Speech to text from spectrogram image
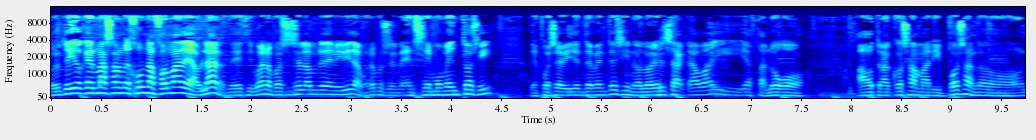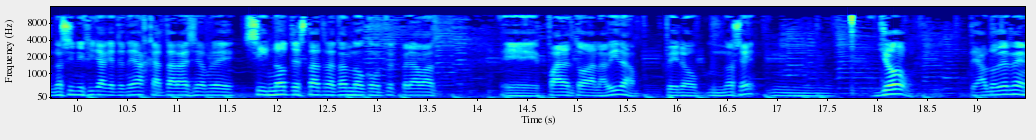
Pero te digo que es más a lo mejor una forma de hablar, de decir, bueno, pues es el hombre de mi vida. Bueno, pues en ese momento sí. Después, evidentemente, si no lo es, se acaba y hasta luego a otra cosa mariposa. No, no significa que te tengas que atar a ese hombre si no te está tratando como tú esperabas eh, para toda la vida. Pero, no sé, mm, yo te hablo desde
